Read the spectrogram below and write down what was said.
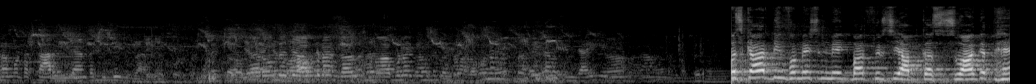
ਮਾੜਾ ਮੋਟਾ ਕਾਰਨ ਜਾਣ ਤਾਂ ਕਿੱਡੀ ਕੁ ਗੱਲ ਹੈ ਯਾਰ ਉਹਦੇ ਚ ਆਪਣਾ ਗੱਲ ਸੁਣਾ ਆਪਣਾ ਕੰਮ नमस्कार द इंफॉर्मेशन में एक बार फिर से आपका स्वागत है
